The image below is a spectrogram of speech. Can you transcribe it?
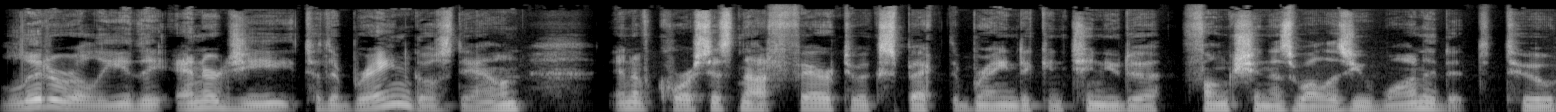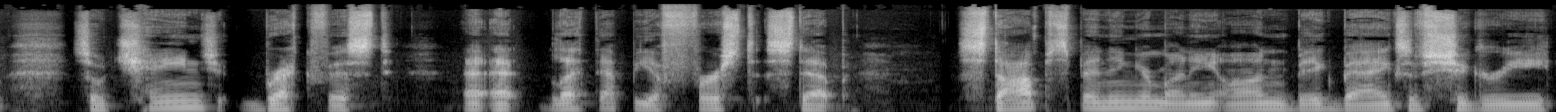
literally the energy to the brain goes down and of course it's not fair to expect the brain to continue to function as well as you wanted it to. So change breakfast let that be a first step. Stop spending your money on big bags of sugary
